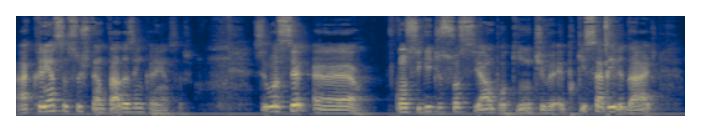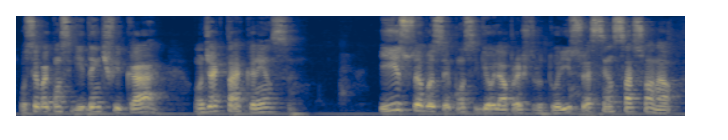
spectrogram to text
há crenças sustentadas em crenças. Se você é, conseguir dissociar um pouquinho, tiver, é porque isso é habilidade, você vai conseguir identificar onde é que está a crença. Isso é você conseguir olhar para a estrutura, isso é sensacional.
